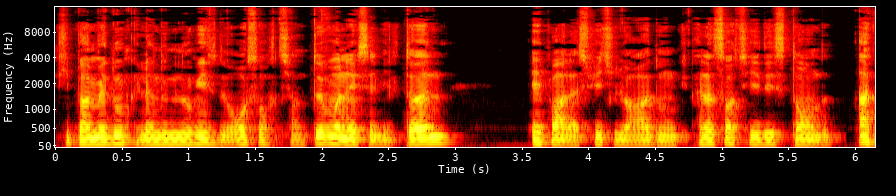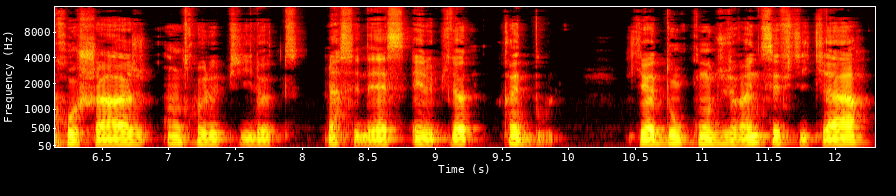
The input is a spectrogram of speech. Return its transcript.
qui permet donc à Lando Norris de ressortir devant Lewis Hamilton, et par la suite il y aura donc à la sortie des stands accrochage entre le pilote Mercedes et le pilote Red Bull, qui va donc conduire à une safety car,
